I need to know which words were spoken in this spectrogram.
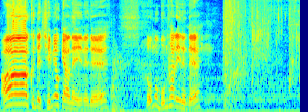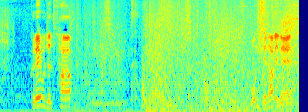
아 근데 재미없게 하네 얘네들. 너무 몸살이는데. 그레이브즈 탑. 몸 개살이네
